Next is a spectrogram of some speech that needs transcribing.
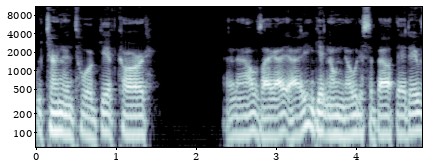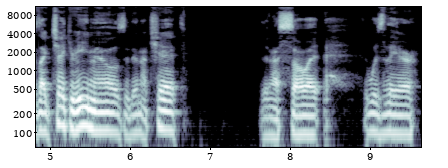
We turned it into a gift card. And I was like, I, I didn't get no notice about that. It was like, check your emails. And then I checked. Then I saw it. It was there.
